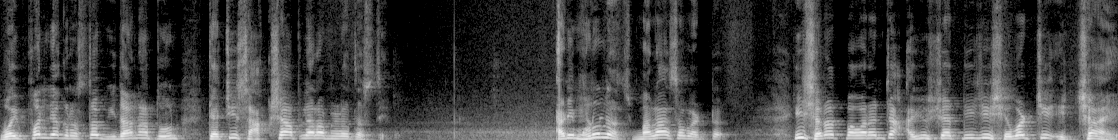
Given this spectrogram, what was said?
वैफल्यग्रस्त विधानातून त्याची साक्ष आपल्याला मिळत असते. आणि म्हणूनच मला असं वाटतं ही शरद पवारांच्या आयुष्यातली जी शेवटची इच्छा आहे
